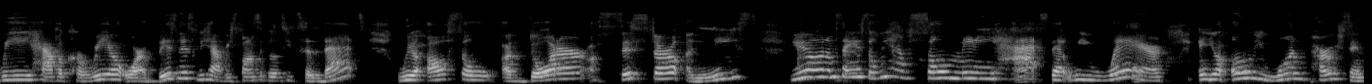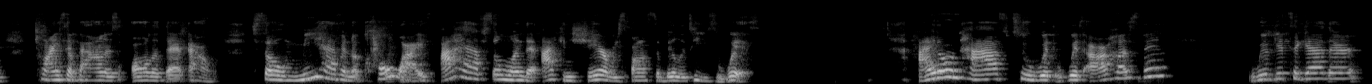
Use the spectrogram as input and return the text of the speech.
we have a career or a business, we have responsibility to that. We are also a daughter, a sister, a niece, you know what I'm saying? So we have so many hats that we wear, and you're only one person trying to balance all of that out. So, me having a co wife, I have someone that I can share responsibilities with. I don't have to with with our husband. We'll get together.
